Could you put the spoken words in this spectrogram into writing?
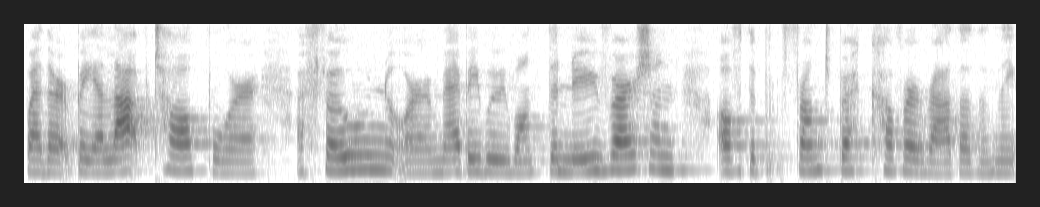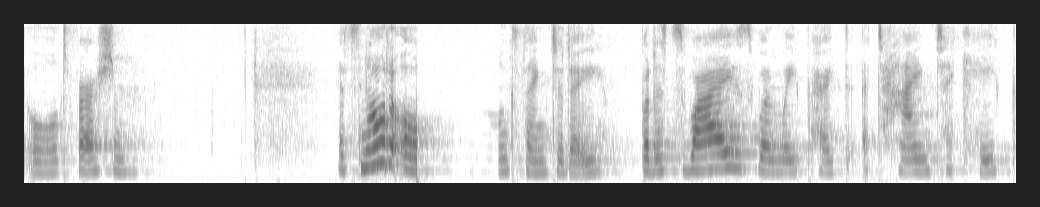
whether it be a laptop or a phone, or maybe we want the new version of the front book cover rather than the old version. It's not a wrong thing to do, but it's wise when we put a time to keep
